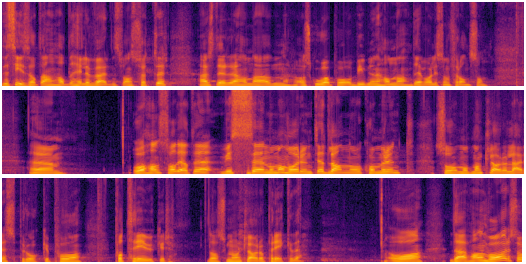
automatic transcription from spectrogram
det sies at han hadde hele verdens hans føtter. Her ser dere Han har skoa på og Bibelen i handa. Det var liksom Fransson. Um, og Han sa det at hvis, eh, når man var rundt i et land og kom rundt, så måtte man klare å lære språket på, på tre uker. Da skulle man klare å preke det. Og der han var, så,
